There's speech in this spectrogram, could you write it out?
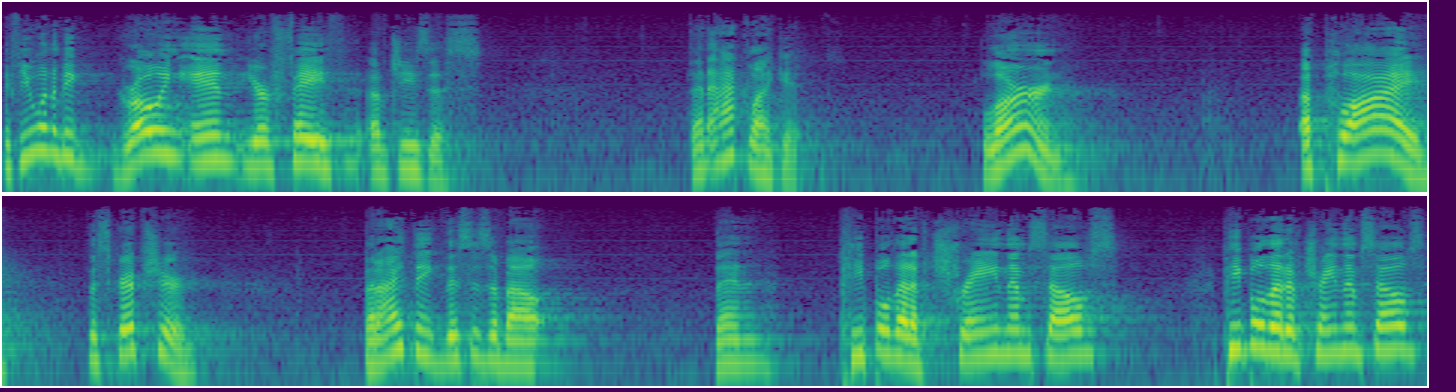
if you want to be growing in your faith of Jesus, then act like it. Learn. Apply the scripture. But I think this is about then people that have trained themselves People that have trained themselves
